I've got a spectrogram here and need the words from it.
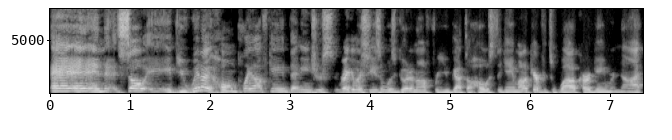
and, and, so if you win a home playoff game, that means your regular season was good enough for you got to host the game. I don't care if it's a wild card game or not.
